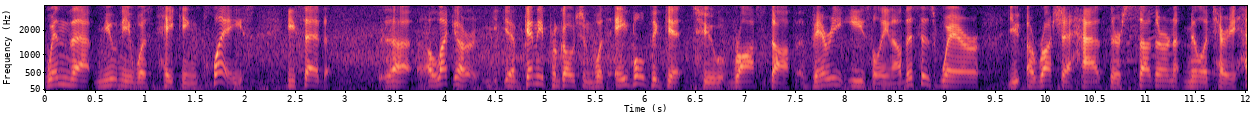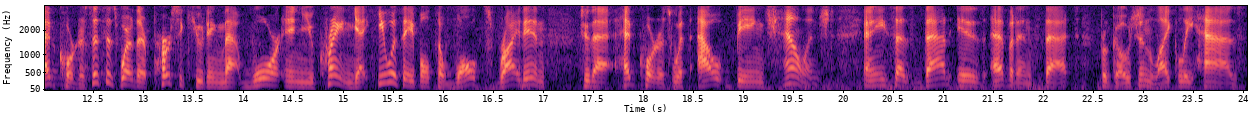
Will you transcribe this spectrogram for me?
when that mutiny was taking place, he said, uh, Evgeny Prigozhin was able to get to Rostov very easily. Now, this is where you, uh, Russia has their southern military headquarters. This is where they're persecuting that war in Ukraine, yet he was able to waltz right in to that headquarters without being challenged. And he says that is evidence that Prigozhin likely has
